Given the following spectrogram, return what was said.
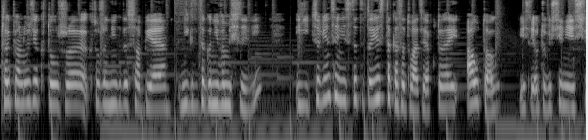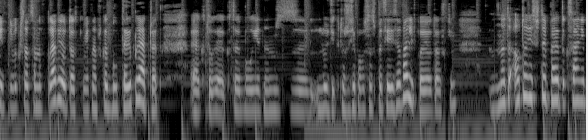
czerpią ludzie, którzy, którzy nigdy sobie, nigdy tego nie wymyślili. I co więcej, niestety to jest taka sytuacja, w której autor jeśli oczywiście nie jest świetnie wykształcony w prawie autorskim, jak na przykład był Terry Pratchett, e, który, który był jednym z ludzi, którzy się po prostu specjalizowali w prawie autorskim, no to autor jest tutaj paradoksalnie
